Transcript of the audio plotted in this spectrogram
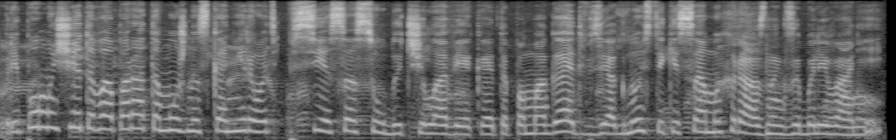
При помощи этого аппарата можно сканировать все сосуды человека. Это помогает в диагностике самых разных заболеваний.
